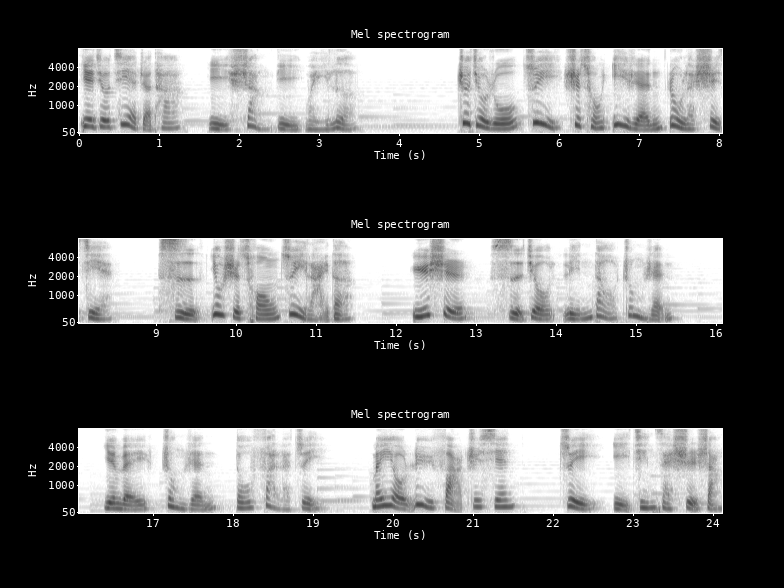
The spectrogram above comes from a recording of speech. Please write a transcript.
也就借着他。以上帝为乐，这就如罪是从一人入了世界，死又是从罪来的，于是死就临到众人，因为众人都犯了罪，没有律法之先，罪已经在世上，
